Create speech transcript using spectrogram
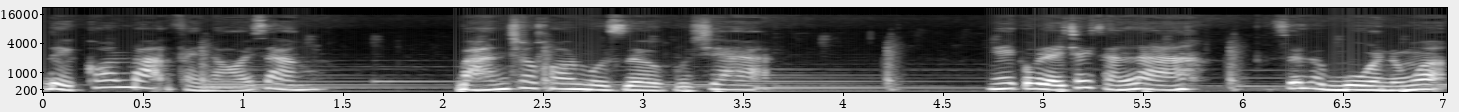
để con bạn phải nói rằng bán cho con một giờ của cha nghe câu đấy chắc chắn là rất là buồn đúng không ạ?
